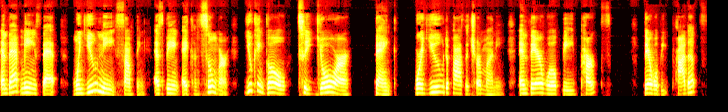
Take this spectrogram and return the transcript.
And that means that when you need something as being a consumer, you can go to your bank where you deposit your money and there will be perks, there will be products,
